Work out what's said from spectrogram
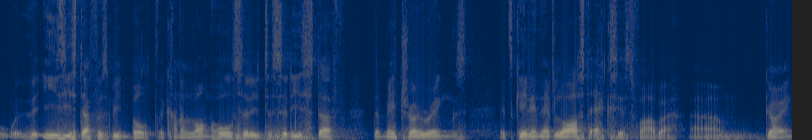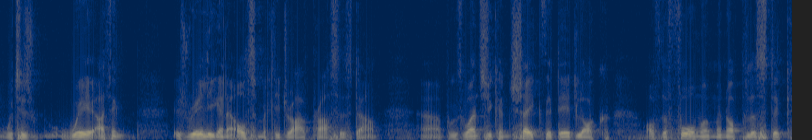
the easy stuff has been built, the kind of long haul city to city stuff, the metro rings. It's getting that last access fiber um, going, which is where I think is really going to ultimately drive prices down. Uh, because once you can shake the deadlock of the former monopolistic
